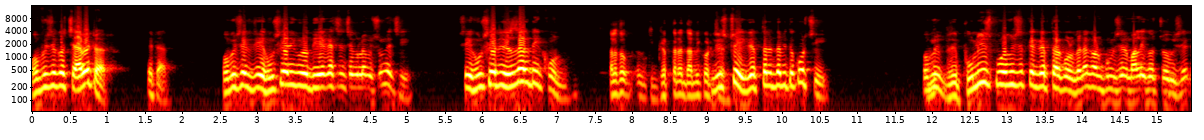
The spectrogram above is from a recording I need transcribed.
অভিষেক হচ্ছে অ্যাবেটার এটার অভিষেক যে হুঁশিয়ারিগুলো দিয়ে গেছেন সেগুলো আমি শুনেছি। সেই হুঁশিয়ারি রেজাল্টই খুন তাহলে তো গ্রেপ্তারের দাবি করছে নিশ্চয়ই গ্রেপ্তারের দাবি তো করছি। পুলিশ অভিষেককে গ্রেপ্তার করবে না কারণ পুলিশের মালিক হচ্ছে অভিষেক।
